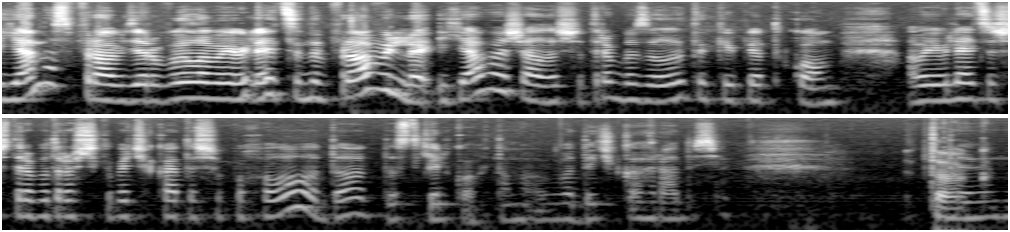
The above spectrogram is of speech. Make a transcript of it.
я насправді робила, виявляється, неправильно, і я вважала, що треба залити кип'ятком. А виявляється, що треба трошки почекати, щоб охололо, до, до скількох там водичка градусів. Так, Дев'ян-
